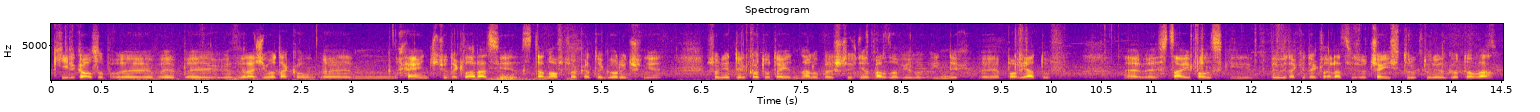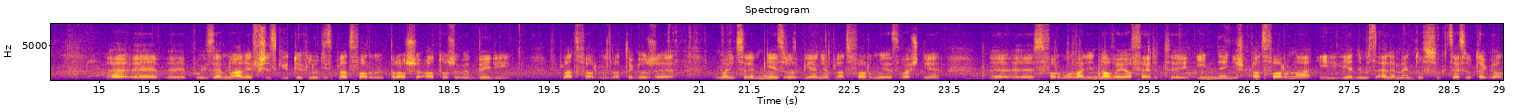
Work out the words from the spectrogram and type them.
Kilka osób e, e, e, wyraziło taką chęć czy deklarację stanowczo, kategorycznie. Zresztą nie tylko tutaj na Lubelszczyźnie, z bardzo wielu innych powiatów z całej Polski były takie deklaracje, że część struktury jest gotowa e, e, e, pójść ze mną, ale wszystkich tych ludzi z Platformy proszę o to, żeby byli w Platformie, dlatego że moim celem nie jest rozbijanie Platformy, jest właśnie e, e, sformułowanie nowej oferty, innej niż Platforma i jednym z elementów sukcesu tego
